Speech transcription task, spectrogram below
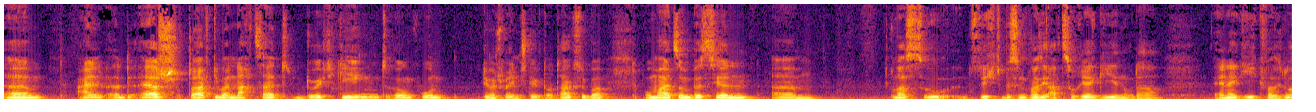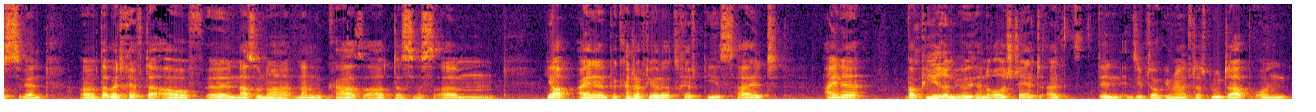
Ähm, ein, er streift lieber nachts halt durch die Gegend irgendwo und dementsprechend schläft auch tagsüber, um halt so ein bisschen ähm, was zu, sich ein bisschen quasi abzureagieren oder Energie quasi loszuwerden. Äh, dabei trifft er auf äh, Nasuna Nanukasa. Das ist ähm, ja eine Bekanntschaft, die er da trifft. Die ist halt eine Vampirin, wie er sich dann rausstellt, als denn sie saugt ihm halt das Blut ab und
